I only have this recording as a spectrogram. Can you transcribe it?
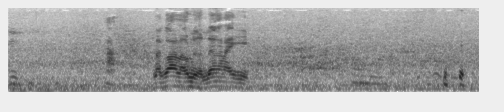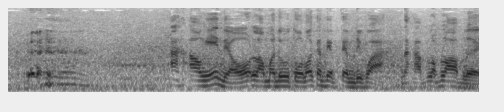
อืมอะแล้วก็เราเหลือเรื่องอะไรอีก อะเอางี้เดี๋ยวเรามาดูตัวรถกันเต็มๆดีกว่านะครับ รอบๆเลย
